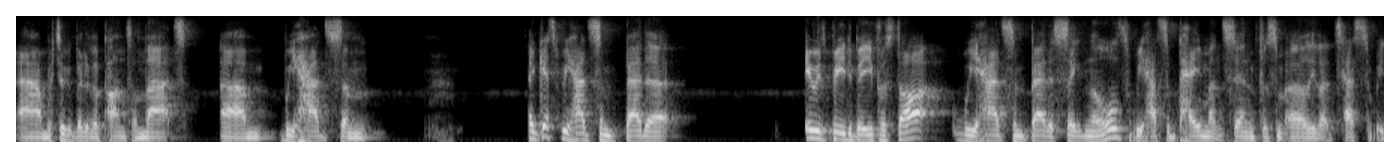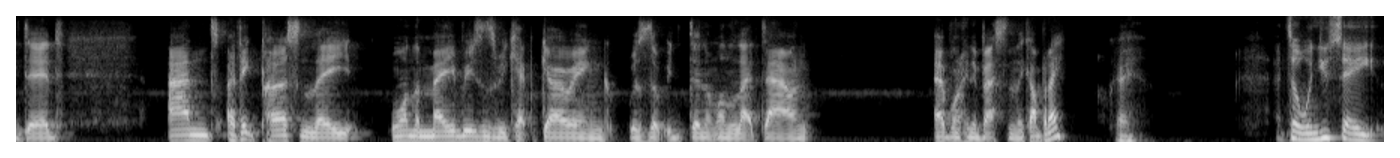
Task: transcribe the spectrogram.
and we took a bit of a punt on that. Um, we had some i guess we had some better it was b2b for start. We had some better signals. We had some payments in for some early like tests that we did. And i think personally one of the main reasons we kept going was that we didn't want to let down everyone who invested in the company. Okay. And so when you say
